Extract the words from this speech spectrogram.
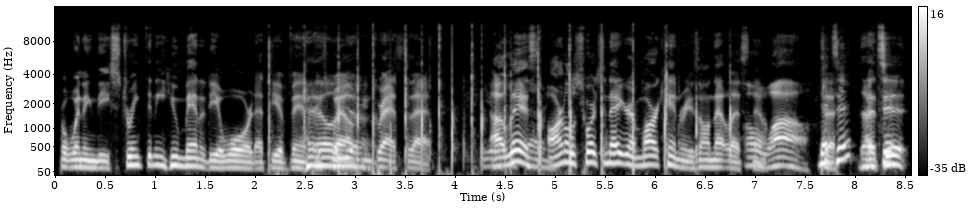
for winning the Strengthening Humanity Award at the event Hell as well. yeah. Congrats to that. Uh, list. Arnold Schwarzenegger and Mark Henry is on that list. oh, now. wow. That's it? That's, it.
